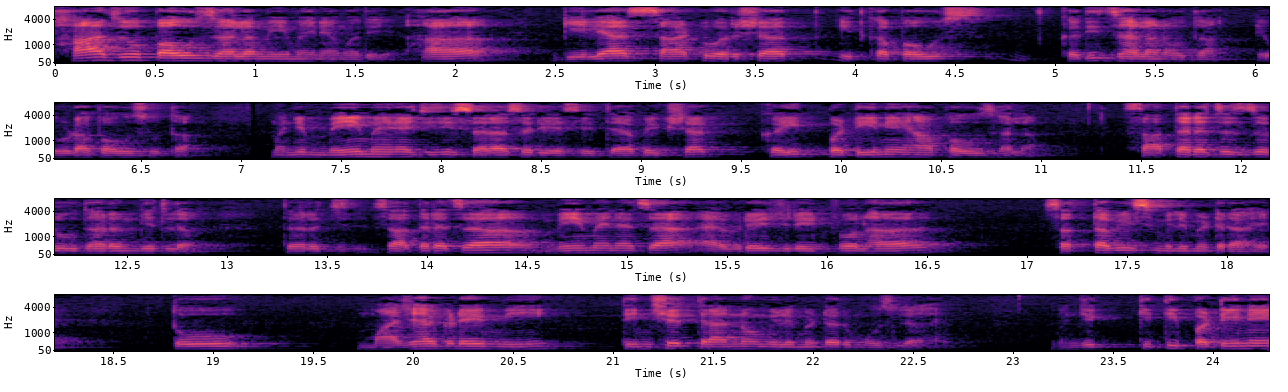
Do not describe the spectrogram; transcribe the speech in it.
हा जो पाऊस झाला मे महिन्यामध्ये हा गेल्या साठ वर्षात इतका पाऊस कधीच झाला नव्हता एवढा पाऊस होता. म्हणजे मे महिन्याची जी सरासरी असते त्यापेक्षा कैक पटीने हा पाऊस झाला. साताऱ्याचं जर उदाहरण घेतलं तर साताऱ्याचा मे महिन्याचा ॲव्हरेज रेनफॉल हा सत्तावीस मिलीमीटर आहे. तो माझ्याकडे मी तीनशे त्र्याण्णव मिलीमीटर मोजलं आहे. म्हणजे किती पटीने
